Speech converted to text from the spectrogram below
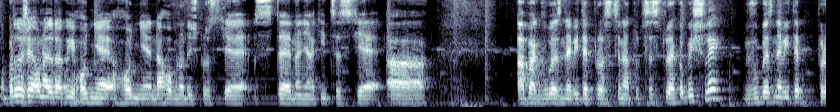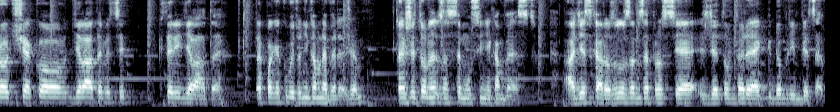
No, protože ono je to takový hodně, hodně na hovno, když prostě jste na nějaký cestě a, a pak vůbec nevíte, proč jste na tu cestu jako by šli. Vy vůbec nevíte, proč jako děláte věci, které děláte. Tak pak jako by to nikam nevede, že? Takže to zase musí někam vést. A děcka, rozhodl jsem se prostě, že to vede k dobrým věcem.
